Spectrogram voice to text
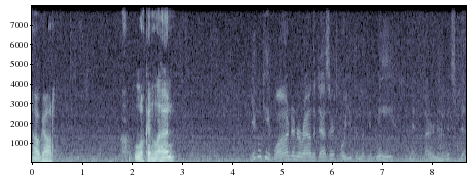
Oh god. Look and learn. You can keep wandering around the desert, or you can look at me and learn how it's done.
